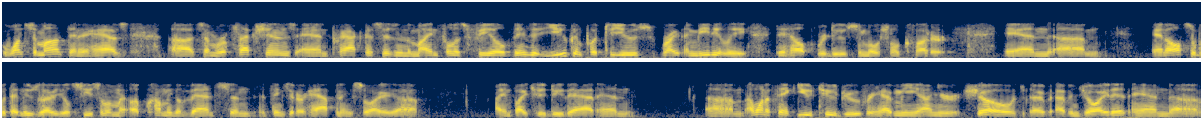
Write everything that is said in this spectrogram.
once a month, and it has uh, some reflections and practices in the mindfulness field, things that you can put to use right immediately to help reduce emotional clutter. And um, and also with that newsletter, you'll see some of my upcoming events and, and things that are happening. So I uh, I invite you to do that. And um, I want to thank you too, Drew, for having me on your show. I've, I've enjoyed it, and uh,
